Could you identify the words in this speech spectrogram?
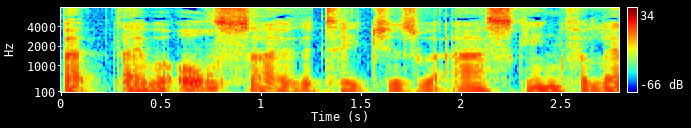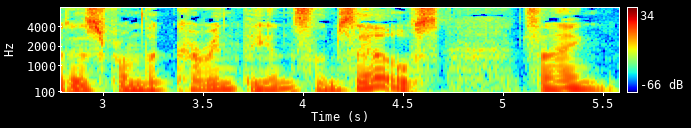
but they were also, the teachers were asking for letters from the Corinthians themselves, saying,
